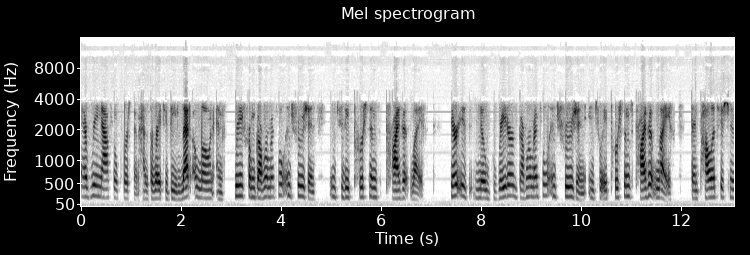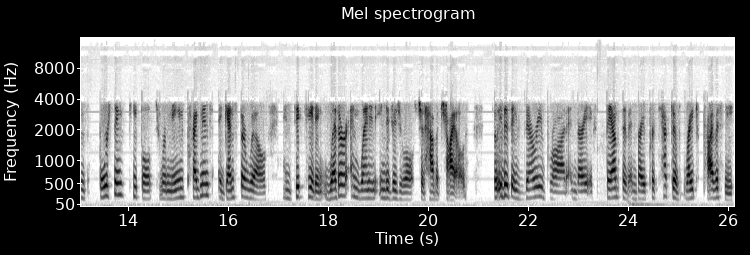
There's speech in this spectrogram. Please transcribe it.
Every natural person has the right to be let alone and free from governmental intrusion into the person's private life. there is no greater governmental intrusion into a person's private life than politicians forcing people to remain pregnant against their will and dictating whether and when an individual should have a child. So it is a very broad and very expansive and very protective right to privacy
